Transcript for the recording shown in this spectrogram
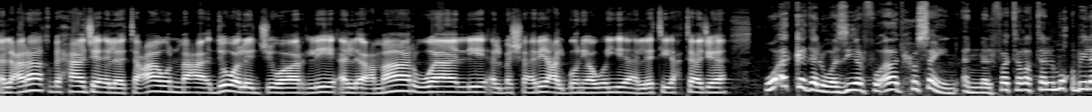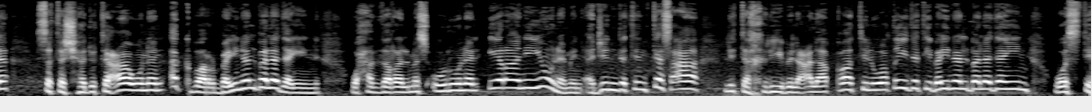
العراق بحاجة إلى تعاون مع دول الجوار للإعمار وللمشاريع البنيوية التي يحتاجها. وأكد الوزير فؤاد حسين أن الفترة المقبلة ستشهد تعاونا أكبر بين البلدين وحذر المسؤولون الإيرانيون من أجندة تسعى لتخريب العلاقات الوطيدة بين البلدين واستهداف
